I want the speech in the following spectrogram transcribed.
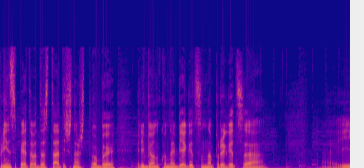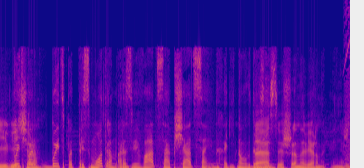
В принципе, этого достаточно, чтобы ребенку набегаться, напрыгаться, э, и вечером... Быть, под, быть под присмотром, развиваться, общаться и находить новых друзей. Да, совершенно верно, конечно.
